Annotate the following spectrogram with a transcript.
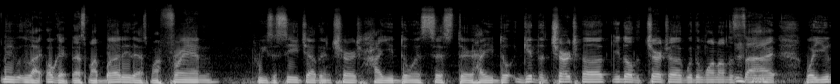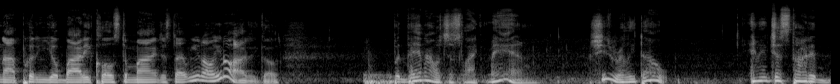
we were like, okay, that's my buddy, that's my friend. We used to see each other in church. How you doing, sister? How you do? Get the church hug. You know the church hug with the one on the mm-hmm. side where you're not putting your body close to mine. Just like you know, you know how it goes. But then I was just like, man, she's really dope, and it just started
